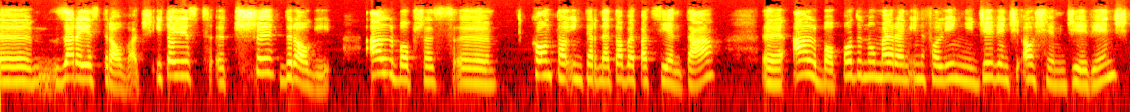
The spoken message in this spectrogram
y, zarejestrować. I to jest trzy drogi. Albo przez y, konto internetowe pacjenta, E, albo pod numerem infolinii 989,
